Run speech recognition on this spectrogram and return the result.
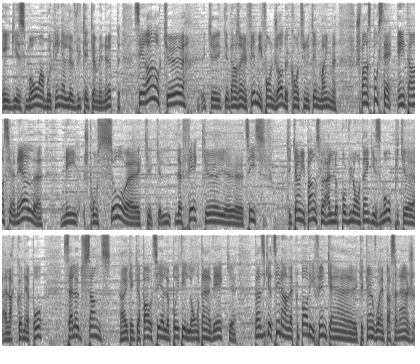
et Gizmo en bout de ligne. Elle l'a vu quelques minutes. C'est rare que, que, dans un film, ils font une genre de continuité de même. Je pense pas que c'était intentionnel, mais je trouve ça, euh, que, le fait que, euh, tu sais, que quand il pense, là, elle l'a pas vu longtemps, Gizmo, puis qu'elle la reconnaît pas, ça a du sens. hein, quelque part, tu sais, elle n'a pas été longtemps avec. Tandis que, tu sais, dans la plupart des films, quand quelqu'un voit un personnage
